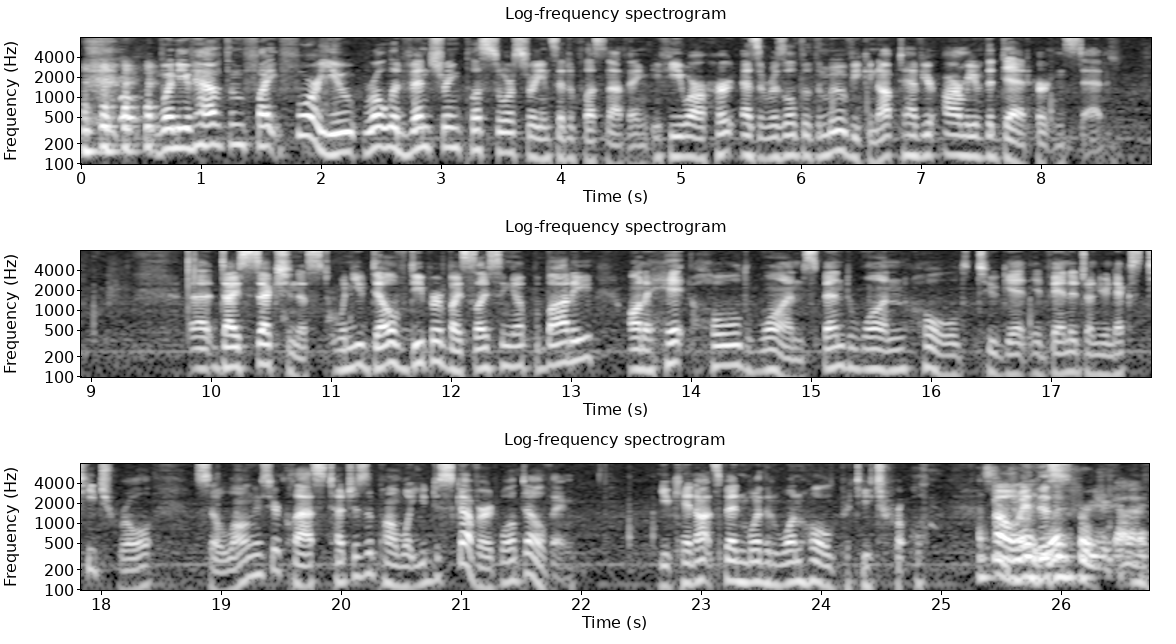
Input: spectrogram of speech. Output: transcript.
when you have them fight for you, roll adventuring plus sorcery instead of plus nothing. If you are hurt as a result of the move, you can opt to have your army of the dead hurt instead. Uh, dissectionist. When you delve deeper by slicing up a body, on a hit, hold one. Spend one hold to get advantage on your next teach roll, so long as your class touches upon what you discovered while delving. You cannot spend more than one hold per teach roll. That seems Oh, really and this- good for your guy.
